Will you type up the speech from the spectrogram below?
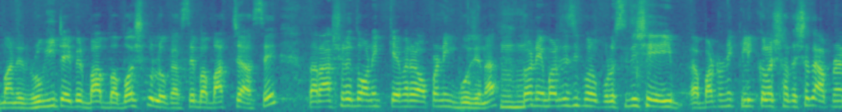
মানে রোগী টাইপের বা বা বয়স্ক লোক আছে বা বাচ্চা আছে তারা আসলে তো অনেক ক্যামেরার অপারেটিং বুঝে না। কারণ এমার্জেন্সি কোনো পরিস্থিতি সে এই বাটনে ক্লিক করার সাথে সাথে আপনার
